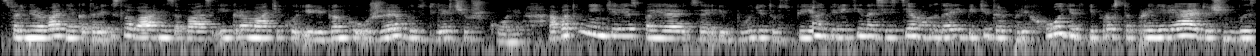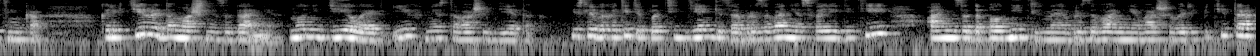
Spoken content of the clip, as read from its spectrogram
сформировать некоторый и словарный запас, и грамматику, и ребенку уже будет легче в школе. А потом и интерес появится, и будет успех. Перейти на систему, когда репетитор приходит и просто проверяет очень быстренько, корректирует домашние задания, но не делает их вместо ваших деток. Если вы хотите платить деньги за образование своих детей, а не за дополнительное образование вашего репетитора,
